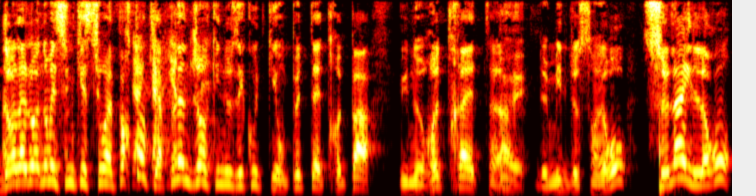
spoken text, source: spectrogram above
dans la loi, non mais c'est une question importante. Il y a plein de gens qui nous écoutent qui ont peut-être pas une retraite Ah oui. de 1200 euros. Ceux-là, ils l'auront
